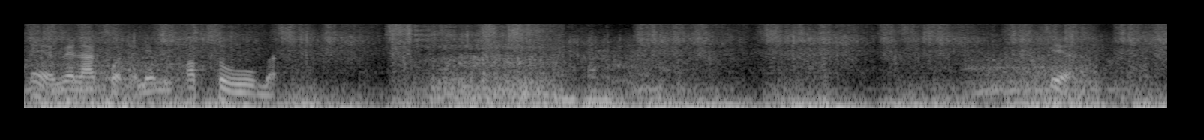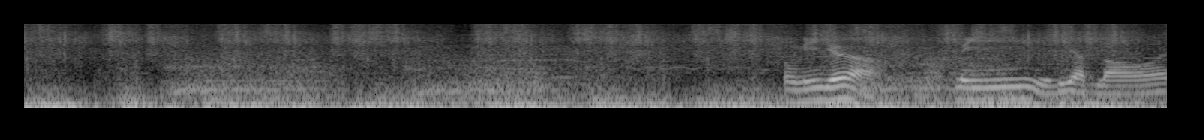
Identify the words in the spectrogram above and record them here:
เอ๊ะเวลากดอันนี้มันชอบซูมอะเนี่ย รงนี้เยอะนี่เรียบร้อย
